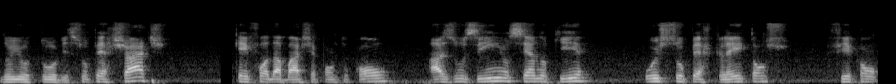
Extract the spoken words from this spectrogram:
do YouTube, Superchat. Quem for da Baixa.com, azulzinho, sendo que os Super Claytons ficam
